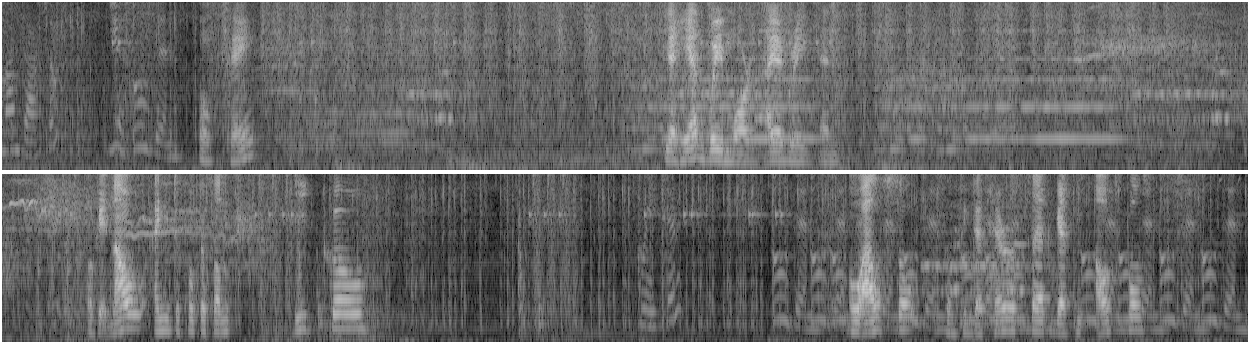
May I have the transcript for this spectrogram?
Mandatum? Yes. Okay. Yeah, he had way more, I agree, and Okay, now I need to focus on eco. Grayton. Bulden, Bulden. Oh, also something that Bulden, Hera said, getting Bulden, outposts. Bulden,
